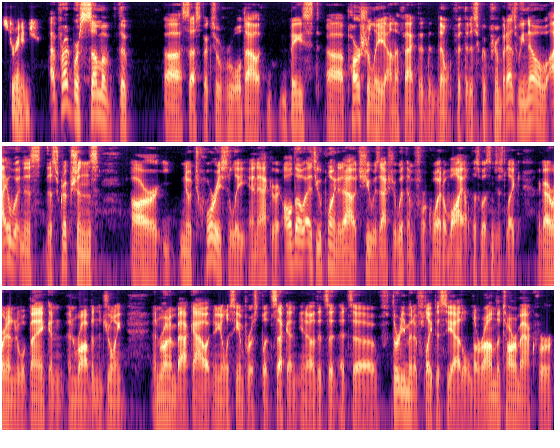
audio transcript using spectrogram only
strange. I've read where some of the uh, suspects were ruled out based uh, partially on the fact that they don't fit the description. But as we know, eyewitness descriptions are notoriously inaccurate. Although, as you pointed out, she was actually with him for quite a while. This wasn't just like a guy running into a bank and, and robbing the joint and running back out, and you only see him for a split second. You know, that's a it's a 30 minute flight to Seattle. They're on the tarmac for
